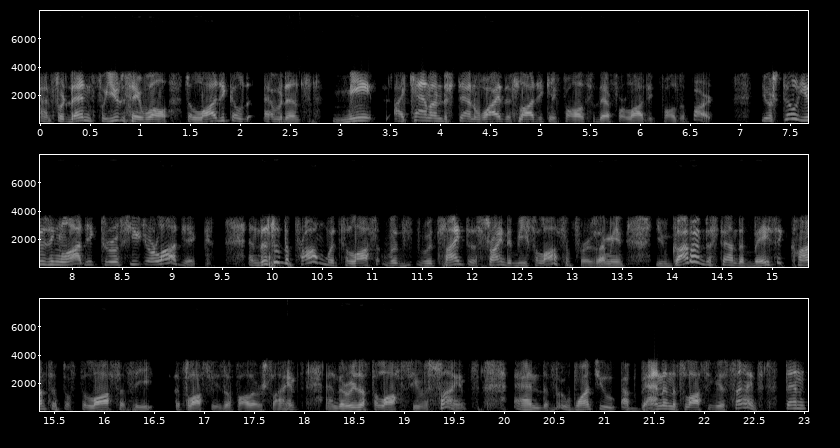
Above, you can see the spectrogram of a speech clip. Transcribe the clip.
And for then for you to say, well, the logical evidence me I can't understand why this logically follows, so therefore logic falls apart. You're still using logic to refute your logic. And this is the problem with, philosoph- with, with scientists trying to be philosophers. I mean, you've got to understand the basic concept of philosophy. The philosophy is the father of science, and there is a philosophy of science. And once you abandon the philosophy of science, then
